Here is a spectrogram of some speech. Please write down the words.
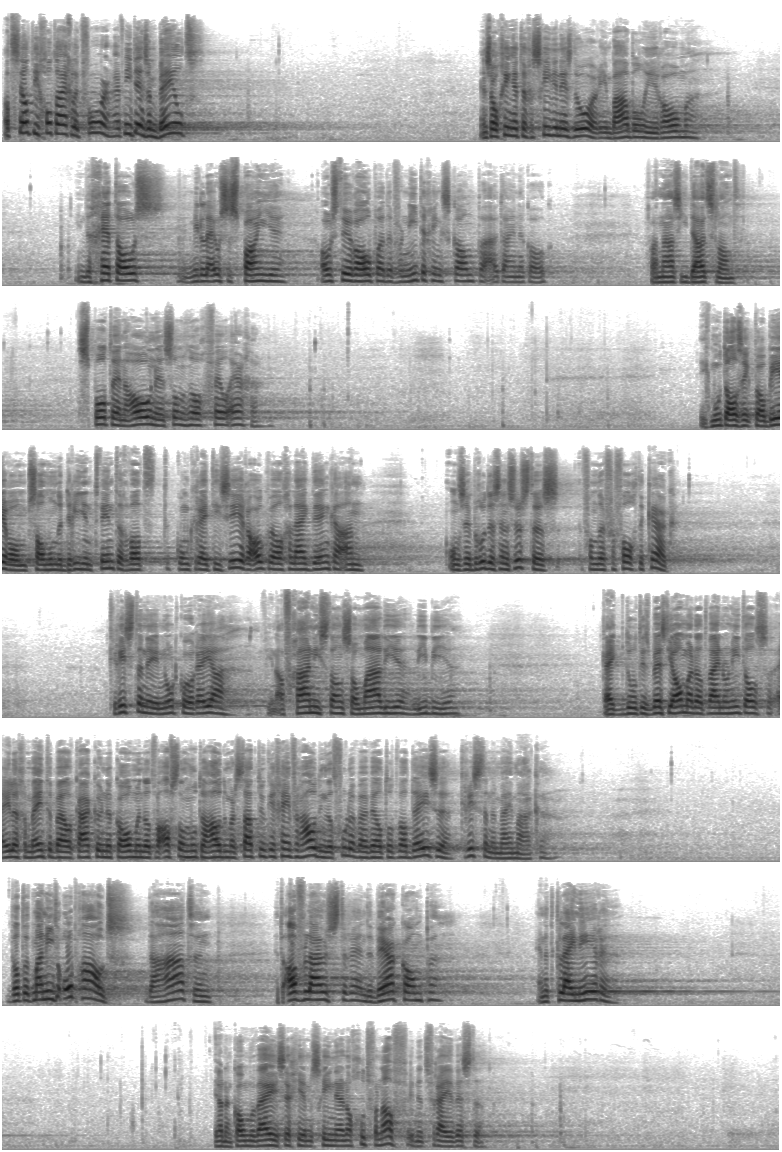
Wat stelt die God eigenlijk voor? Hij heeft niet eens een beeld. En zo ging het de geschiedenis door in Babel, in Rome, in de ghetto's, in het middeleeuwse Spanje, Oost-Europa, de vernietigingskampen uiteindelijk ook, van Nazi-Duitsland. Spotten en honen en soms nog veel erger. Ik moet als ik probeer om Psalm 123 wat te concretiseren, ook wel gelijk denken aan onze broeders en zusters van de vervolgde kerk. Christenen in Noord-Korea, in Afghanistan, Somalië, Libië. Kijk, ik bedoel, het is best jammer dat wij nog niet als hele gemeente bij elkaar kunnen komen en dat we afstand moeten houden, maar het staat natuurlijk in geen verhouding. Dat voelen wij wel tot wat deze christenen meemaken. Dat het maar niet ophoudt, de haat en het afluisteren en de werkkampen en het kleineren. Ja, dan komen wij, zeg je misschien, er nog goed vanaf in het Vrije Westen.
